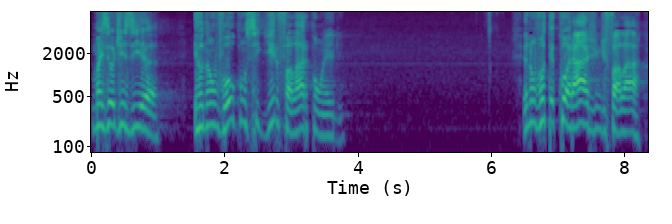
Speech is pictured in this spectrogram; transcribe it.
mas eu dizia: eu não vou conseguir falar com ele. Eu não vou ter coragem de falar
